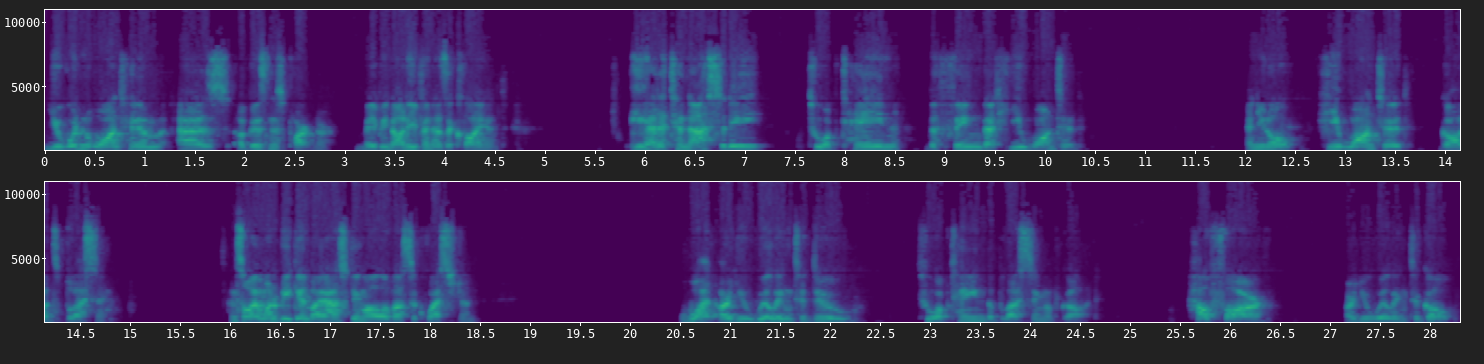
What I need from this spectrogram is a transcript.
You wouldn't want him as a business partner, maybe not even as a client. He had a tenacity to obtain the thing that he wanted. And you know, he wanted God's blessing. And so I want to begin by asking all of us a question What are you willing to do to obtain the blessing of God? How far are you willing to go?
